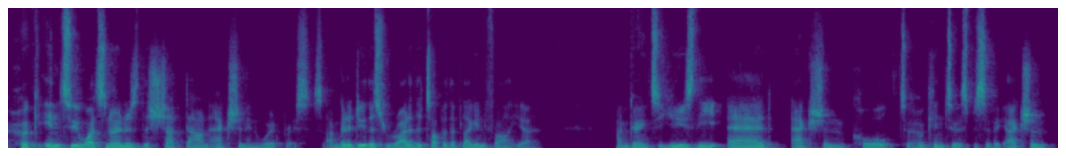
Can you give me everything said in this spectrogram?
hook into what's known as the shutdown action in WordPress. So I'm going to do this right at the top of the plugin file here. I'm going to use the add action call to hook into a specific action.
